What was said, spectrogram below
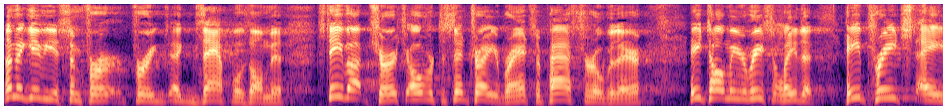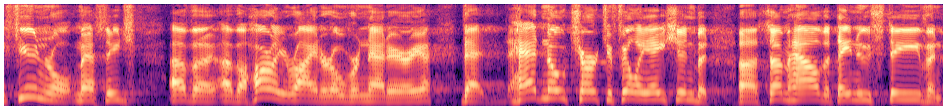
Let me give you some for, for examples on this. Steve Upchurch over to centralia branch the pastor over there he told me recently that he preached a funeral message of a, of a Harley rider over in that area that had no church affiliation, but uh, somehow that they knew Steve and,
